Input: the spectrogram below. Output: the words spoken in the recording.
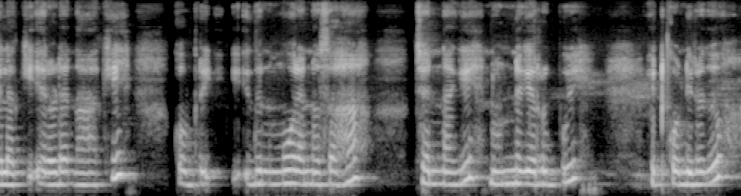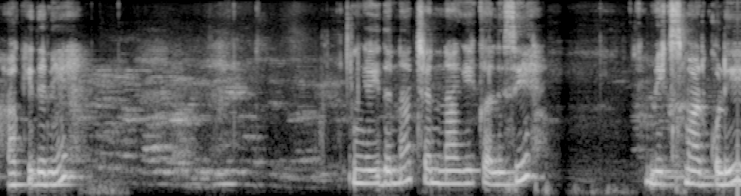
ಏಲಕ್ಕಿ ಎರಡನ್ನು ಹಾಕಿ ಕೊಬ್ಬರಿ ಇದನ್ನು ಮೂರನ್ನು ಸಹ ಚೆನ್ನಾಗಿ ನುಣ್ಣಗೆ ರುಬ್ಬಿ ಇಟ್ಕೊಂಡಿರೋದು ಹಾಕಿದ್ದೀನಿ. ಹಿಂಗೆ ಇದನ್ನು ಚೆನ್ನಾಗಿ ಕಲಸಿ ಮಿಕ್ಸ್ ಮಾಡ್ಕೊಳ್ಳಿ.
